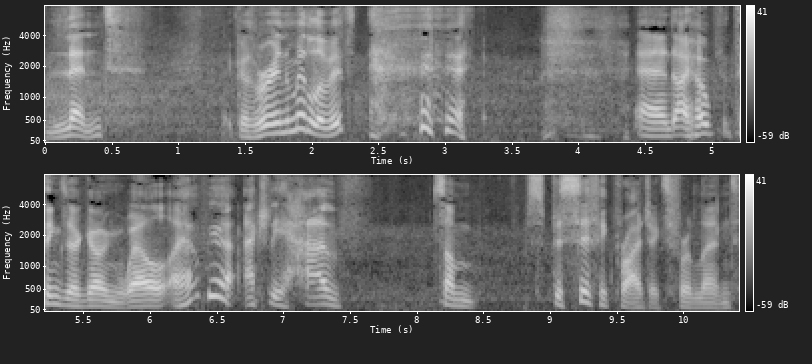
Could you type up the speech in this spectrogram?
Lent because we're in the middle of it. and I hope things are going well. I hope you actually have some specific projects for Lent.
